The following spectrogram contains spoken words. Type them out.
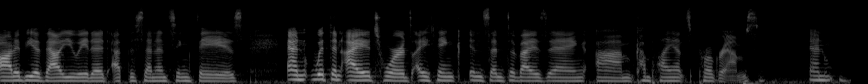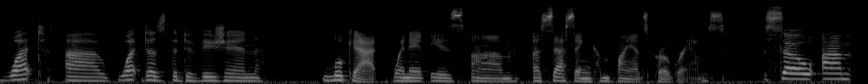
ought to be evaluated at the sentencing phase and with an eye towards, I think, incentivizing um, compliance programs. And what uh, what does the division look at when it is um, assessing compliance programs? So um,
